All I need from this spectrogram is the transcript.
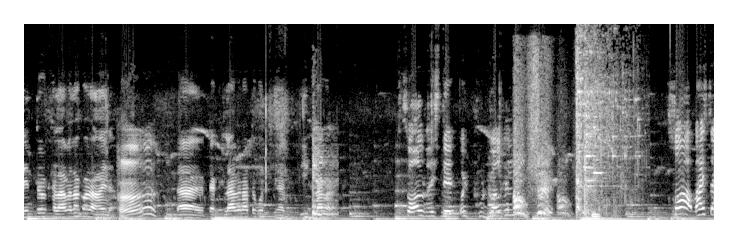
দিন তো খেলামেলা করা হয় না। তা একটা খেলামেলা তো করতে হবে। কি খেলা করা চল ভাইস্তে ওই ফুটবল খেলি। চ ভাইস্তে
